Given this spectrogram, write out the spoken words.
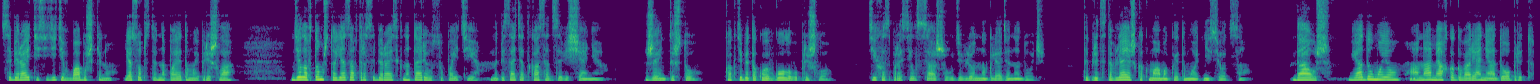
Собирайтесь, идите в бабушкину. Я, собственно, поэтому и пришла. Дело в том, что я завтра собираюсь к нотариусу пойти, написать отказ от завещания. Жень, ты что? Как тебе такое в голову пришло? Тихо спросил Саша, удивленно глядя на дочь. Ты представляешь, как мама к этому отнесется? Да уж, я думаю, она, мягко говоря, не одобрит.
